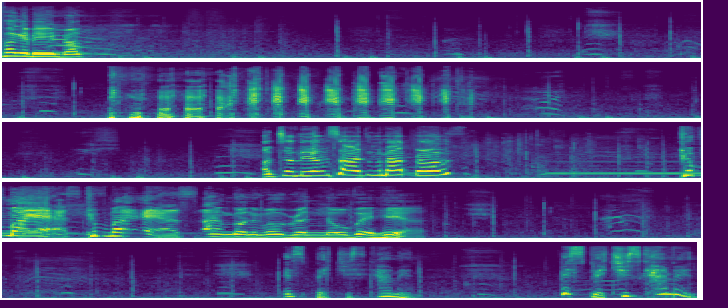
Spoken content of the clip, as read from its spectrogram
Fucking bean, bro. Onto the other side of the map, bro. Cover my ass, cover my ass. I'm gonna go run over here. This bitch is coming. This bitch is coming.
